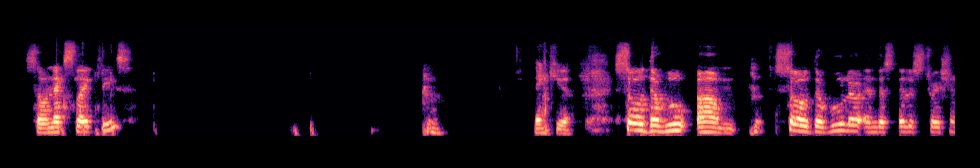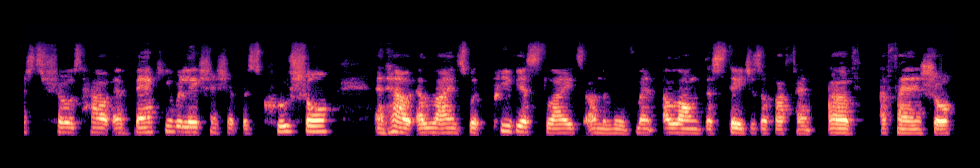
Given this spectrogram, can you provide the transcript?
So next slide, please. Thank you. So the um, so the ruler in this illustration shows how a banking relationship is crucial and how it aligns with previous slides on the movement along the stages of a, of a financial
